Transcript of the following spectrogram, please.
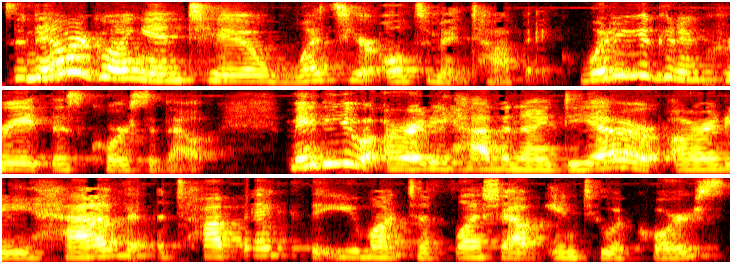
So now we're going into what's your ultimate topic? What are you going to create this course about? Maybe you already have an idea or already have a topic that you want to flesh out into a course.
